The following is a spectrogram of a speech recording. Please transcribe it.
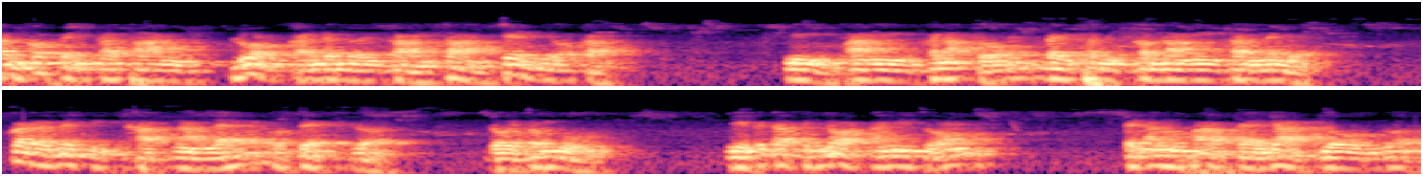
ท่านก็เป็นประธานร่วมกันดำเนินการสร้างเช่นเดียวกับนี่ทางคณะสงฆ์ได้ผนึกกำลังกันในเด็ก ก็เลยไม่ติดขัดงานแล้วเสร็จเลยโดยสมบูรณ์นี่ก็จะเป็นยอดอันมีสองเป็นอนุภาพแต่ญาติโยมด้วย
